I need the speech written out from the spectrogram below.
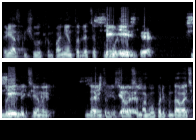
ряд ключевых компонентов для тех, кто Все больше, действия. Все этой темой да, интересуется. Могу порекомендовать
